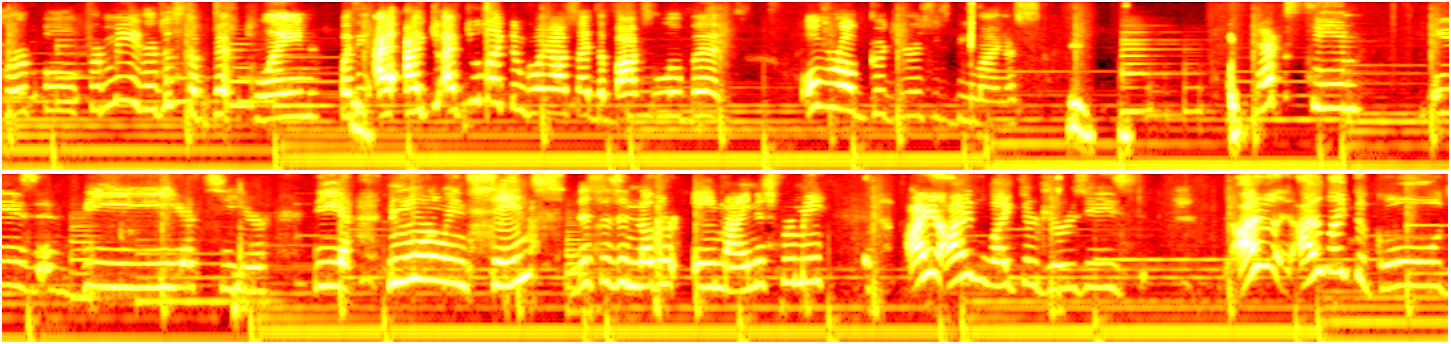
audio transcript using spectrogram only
purple, for me, they're just a bit plain. But I hmm. I, I do, I do like them going outside the box a little bit. Overall, good jerseys, B minus. Hmm. Next team is the let's see here the New Orleans Saints. This is another A minus for me. I I like their jerseys. I I like the gold.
